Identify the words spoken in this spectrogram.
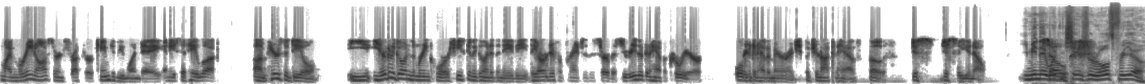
my marine officer instructor came to me one day and he said, "Hey, look, um, here's the deal." You're going to go into the Marine Corps. She's going to go into the Navy. They are different branches of the service. You're either going to have a career or you're going to have a marriage, but you're not going to have both. Just, just so you know. You mean they so, wouldn't change the rules for you?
